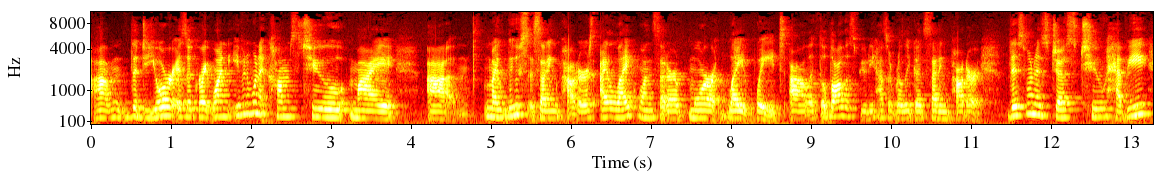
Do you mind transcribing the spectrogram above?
um, the Dior is a great one even when it comes to my um, my loose setting powders, I like ones that are more lightweight. Uh, like the Lawless Beauty has a really good setting powder. This one is just too heavy.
